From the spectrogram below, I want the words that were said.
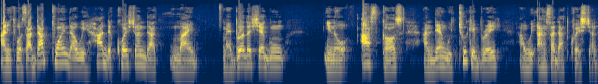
And it was at that point that we had the question that my my brother Shegun, you know, asked us, and then we took a break and we answered that question.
